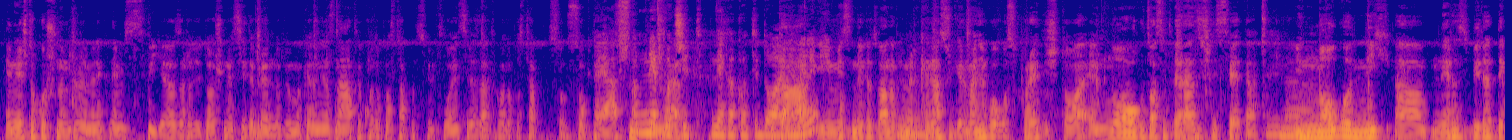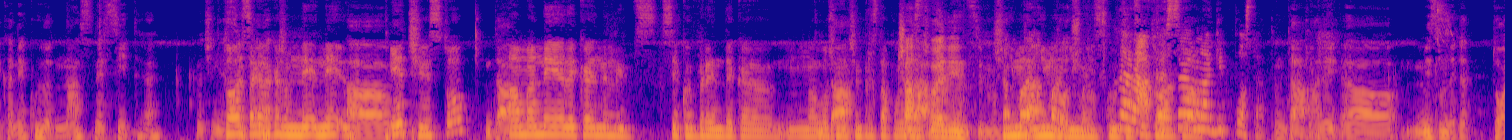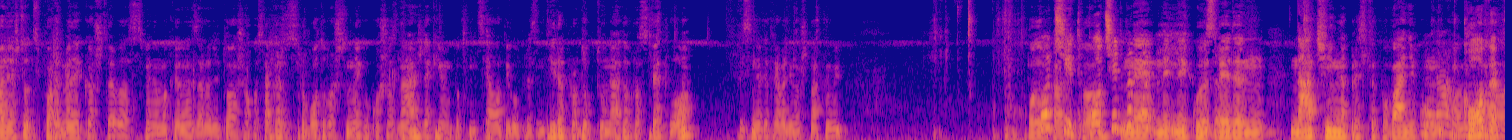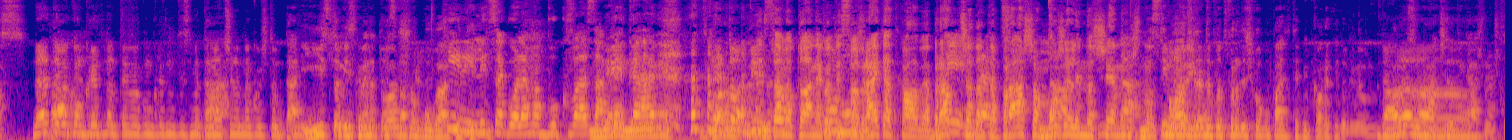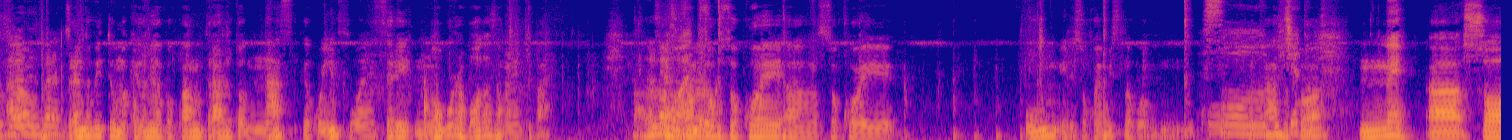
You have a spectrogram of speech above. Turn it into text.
е нешто кој што на пример мене не ми се свиѓа заради тоа што не сите брендови у Македонија знаат како да постапат со инфлуенсери, знаат како да постапат со со пејач, Што не почит некако ти доаѓа, Да, нели? и мислам дека тоа, например, кај нас у Германија, кога го споредиш тоа, е многу, тоа се две различни света. Да. И многу од нив а, не разбират дека некои од нас, не сите, значи не Тоа е сите, сакам да кажам не не А, е често, да, ама не е дека е нели секој бренд дека на лош Да. начин пристапува. Част Да. поединци имам. Ша- Има да, има точно. има На исклучици рака се, ама ги постојат. Да, али а, мислам дека тоа е нешто според мене како што треба да се смени Македонија заради тоа што ако сакаш да сработуваш со некој кој што знаеш дека има потенцијал да ти го презентира продуктот најдобро светло, мислам дека треба да имаш некој како да Почит, тоа? почит, бе, не, не, некој одреден начин на пристапување кон, Да. кон Кодекс. Да, Да. тебе конкретно, тебе конкретно ти смета Да. начинот на кој што Да, и исто ми смета тоа што кога Кирилица, голема буква, Не, не, не, не. Зборам тоа, на- види, Не само тоа, него тоа ти се обраќаат као бе братче да те прашам, Да. може ли да Да. на Ти можеш стори? да потврдиш колку пати такви пораки добивам. Да, да, да, да да. ти кажам нешто здраво. Брендовите у Македонија буквално тражат од нас како инфлуенсери многу работа за маленки пари. Да, да, Јас да. не е знам со, кој со кој ум или со која мисла го го, Со го кажа тоа. Не, а, со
